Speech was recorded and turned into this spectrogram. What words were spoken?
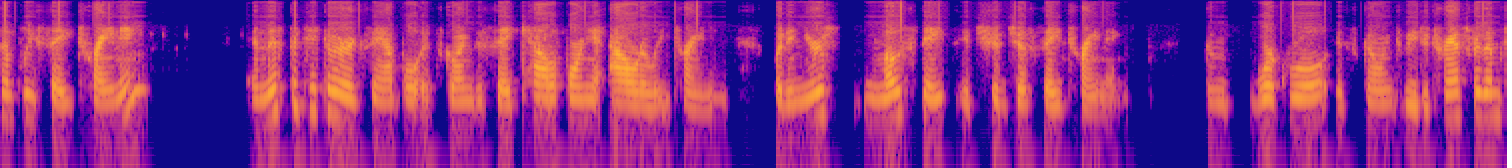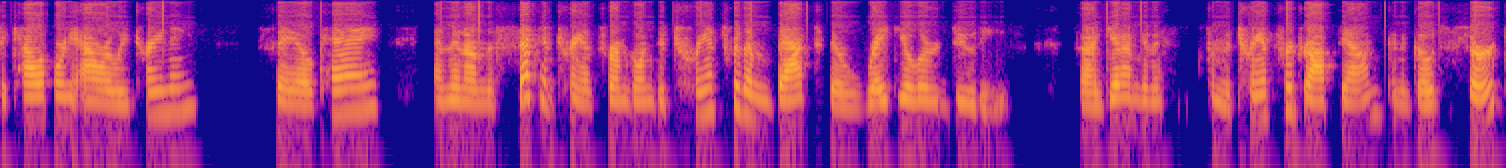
simply say training. In this particular example, it's going to say California hourly training. But in your most states, it should just say training. The work rule is going to be to transfer them to California hourly training. Say OK. And then on the second transfer, I'm going to transfer them back to their regular duties. So again, I'm going to, from the transfer dropdown, I'm going to go to search,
